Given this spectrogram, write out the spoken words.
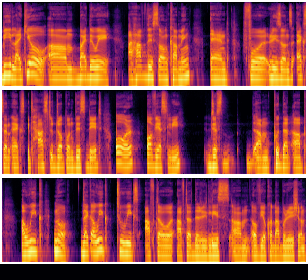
be like, yo, um, by the way, I have this song coming, and for reasons X and X, it has to drop on this date, or obviously, just um, put that up a week, no, like a week, two weeks after after the release um, of your collaboration.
